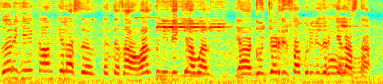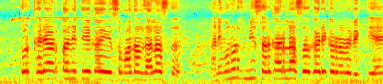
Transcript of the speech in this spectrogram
जर हे काम केलं असेल तर त्याचा अहवाल तुम्ही लेखी अहवाल या दोन चार दिवसापूर्वी जर केला असता तर खऱ्या अर्थाने ते काही समाधान झालं असतं. आणि म्हणूनच मी सरकारला सहकार्य करणारा व्यक्ती आहे.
